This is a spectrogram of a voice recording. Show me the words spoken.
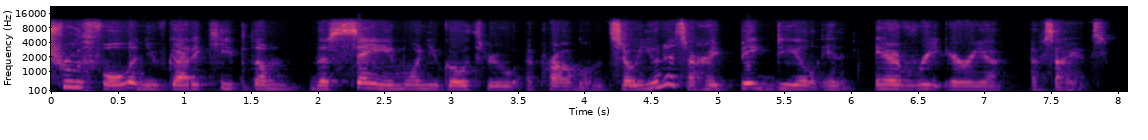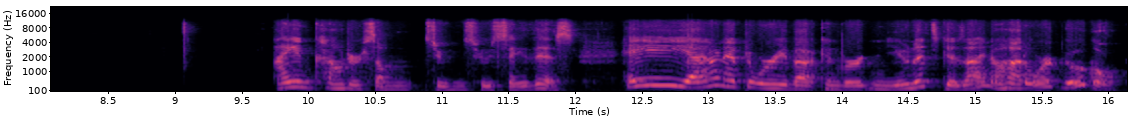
truthful and you've got to keep them the same when you go through a problem. So units are a big deal in every area of science. I encounter some students who say this, hey, I don't have to worry about converting units because I know how to work Google.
